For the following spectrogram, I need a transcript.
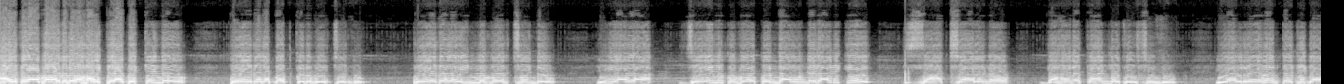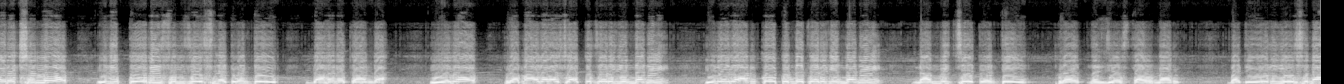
హైదరాబాద్లో హైడ్రా పెట్టిండు పేదల బతుకులు కూర్చిండు. పేదల ఇల్లు కూల్చిండు ఇవాళ జైలుకు పోకుండా ఉండడానికి సాక్ష్యాలను దహనకాండ చేసిండు. ఇవాళ రేవంత్ రెడ్డి డైరెక్షన్లో ఇది పోలీసులు చేసినటువంటి దహనకాండ ఏదో ప్రమాదవశాత్తు జరిగిందని ఇదేదో అనుకోకుండా జరిగిందని నమ్మించేటువంటి ప్రయత్నం చేస్తా ఉన్నారు. బట్ ఏది చేసినా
